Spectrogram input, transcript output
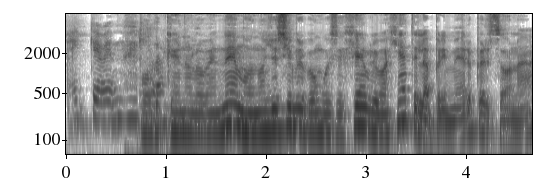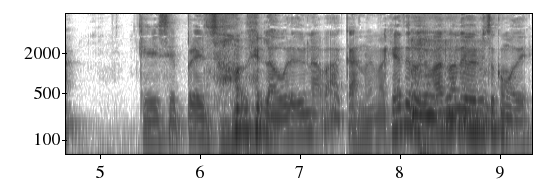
Hay que venderlo. ¿Por qué no lo vendemos? No, yo siempre pongo ese ejemplo. Imagínate la primera persona que se prensó de la ubre de una vaca, ¿no? Imagínate los demás lo han de haber visto como de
